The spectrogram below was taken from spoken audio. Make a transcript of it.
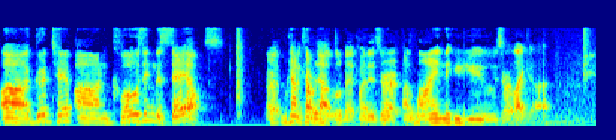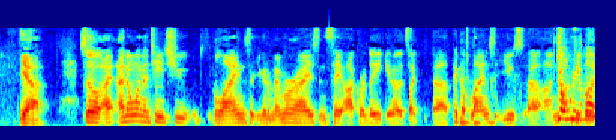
Uh, good tip on closing the sales. Uh, we kind of covered that a little bit, but is there a line that you use or like a? Yeah. So I, I don't want to teach you lines that you're going to memorize and say awkwardly. You know, it's like uh, pickup lines that you use uh, on Don't people.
